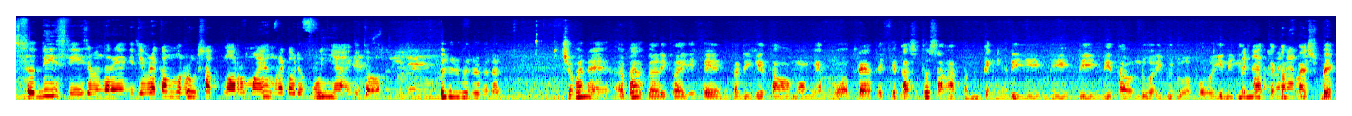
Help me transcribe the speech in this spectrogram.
sedih sih sebenarnya. Jadi mereka merusak norma yang mereka udah punya Iya, gitu. bener bener bener cuman ya apa balik lagi kayak yang tadi kita omongin bahwa kreativitas itu sangat penting ya di di di, di tahun 2020 ini gitu Benar, kalau kita benar. flashback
